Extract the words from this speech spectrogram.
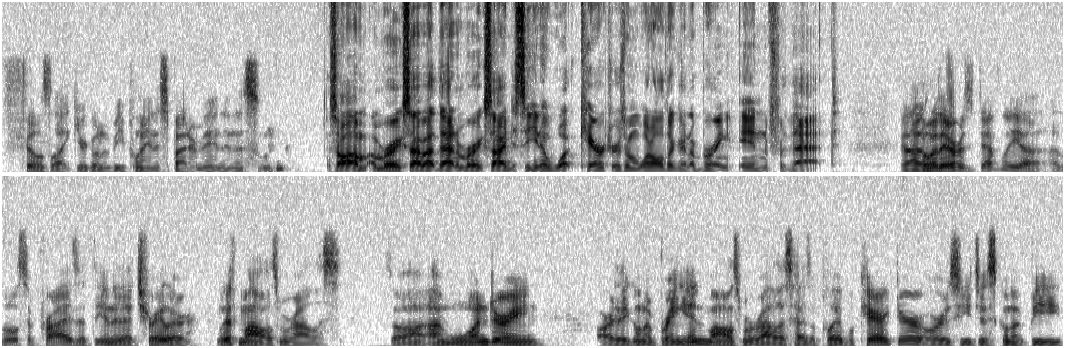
feels like you're going to be playing a Spider-Man in this one. So I'm I'm really excited about that. I'm really excited to see you know what characters and what all they're gonna bring in for that. Uh, well, there was definitely a, a little surprise at the end of that trailer with Miles Morales. So I, I'm wondering, are they going to bring in Miles Morales as a playable character, or is he just going to be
